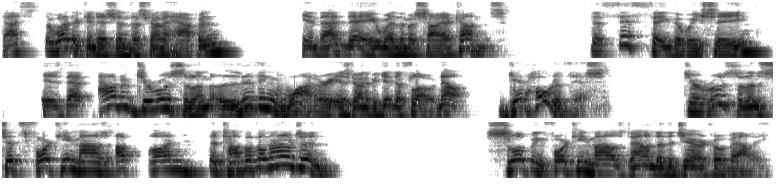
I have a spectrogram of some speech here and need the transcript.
That's the weather condition that's going to happen in that day when the Messiah comes. The fifth thing that we see is that out of Jerusalem, living water is going to begin to flow. Now, get hold of this. Jerusalem sits 14 miles up on the top of a mountain, sloping 14 miles down to the Jericho Valley,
